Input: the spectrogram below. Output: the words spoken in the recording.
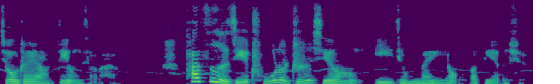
就这样定下来了，他自己除了执行，已经没有了别的选择。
